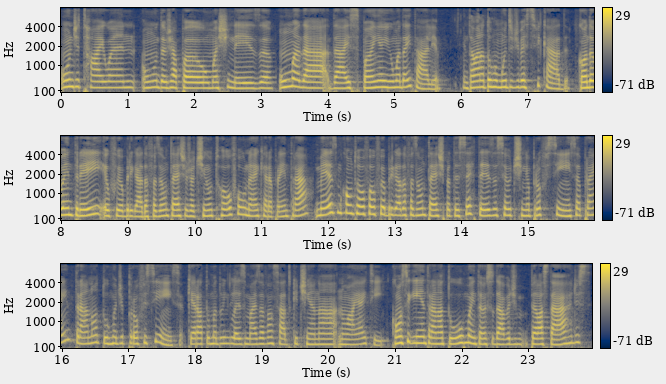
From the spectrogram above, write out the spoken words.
um de Taiwan, um do Japão, uma chinesa, uma da, da Espanha e uma da Itália. Então era uma turma muito diversificada. Quando eu entrei, eu fui obrigada a fazer um teste. Eu já tinha o TOEFL, né, que era para entrar. Mesmo com o TOEFL, eu fui obrigada a fazer um teste para ter certeza se eu tinha proficiência para entrar numa turma de proficiência, que era a turma do inglês mais avançado que tinha na, no IIT. Consegui entrar na turma, então eu estudava de, pelas tardes.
